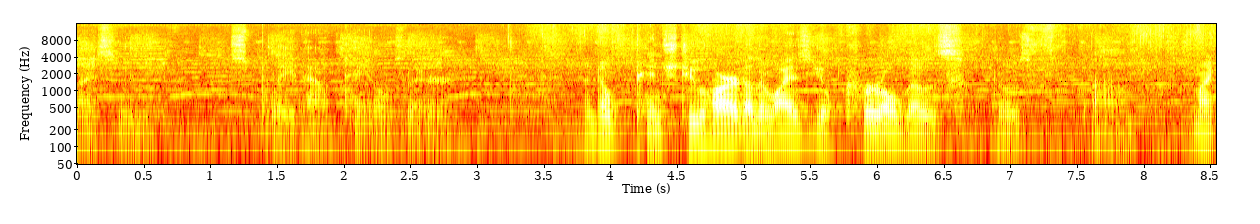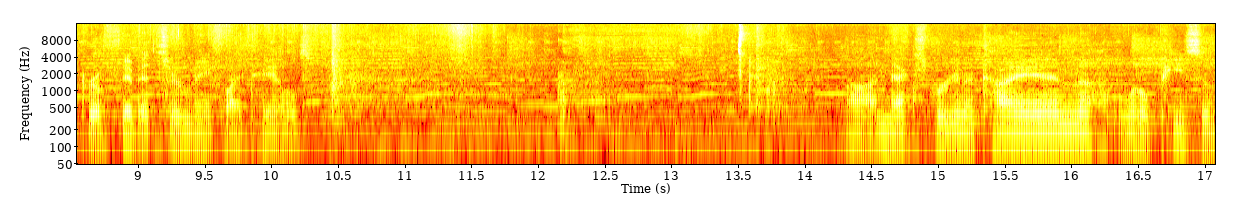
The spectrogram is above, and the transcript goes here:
Nice and splayed out tails there. And don't pinch too hard, otherwise you'll curl those those um, Micro Fibetts or mayfly tails. Uh, next we're going to tie in a little piece of,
